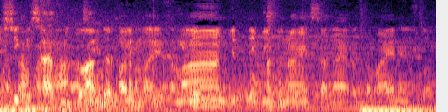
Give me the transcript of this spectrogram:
इसी के साथ में दुआ करते हैं। तमाम जितने भी गुनाह सगायर हैं, उसको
